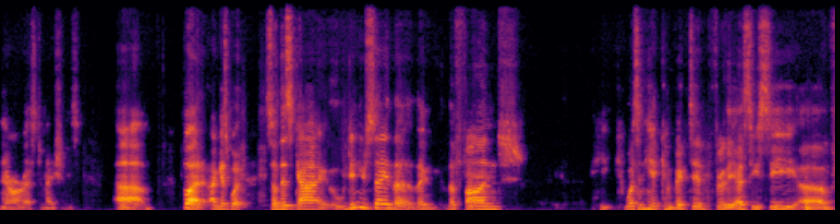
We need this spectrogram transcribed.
There are estimations. Um, but I guess what? So this guy, didn't you say the the the fund? He wasn't he convicted through the SEC of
